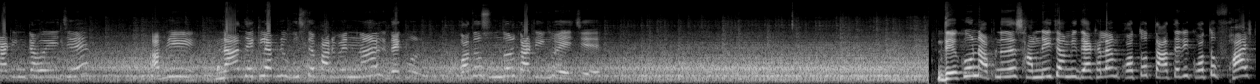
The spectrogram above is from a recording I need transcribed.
কাটিংটা হয়েছে। আপনি না দেখলে আপনি বুঝতে পারবেন না। দেখুন কত সুন্দর কাটিং হয়েছে। দেখুন, আপনাদের সামনেই তো আমি দেখালাম কত তাড়াতাড়ি, কত ফাস্ট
